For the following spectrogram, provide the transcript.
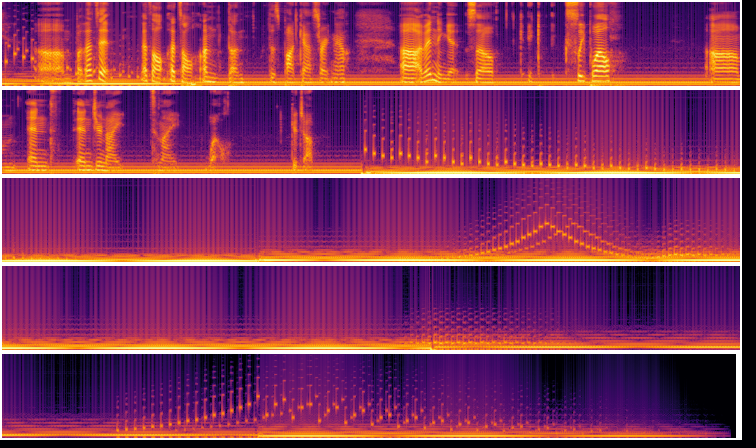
Um, but that's it. That's all. That's all. I'm done with this podcast right now. Uh, I'm ending it. So sleep well. Um, and end your night tonight well. Good job.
